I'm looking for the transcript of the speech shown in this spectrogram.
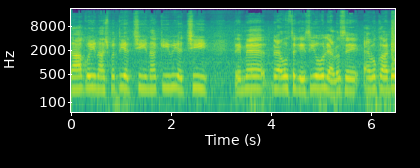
ਨਾ ਕੋਈ ਨਾਸ਼ਪਤੀ ਅੱਛੀ, ਨਾ ਕੀਵੀ ਅੱਛੀ ਤੇ ਮੈਂ ਡਰਾ- ਉੱਥੇ ਗਈ ਸੀ, ਉਹ ਲੈਣਾ ਸੀ ਐਵੋਕਾਡੋ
